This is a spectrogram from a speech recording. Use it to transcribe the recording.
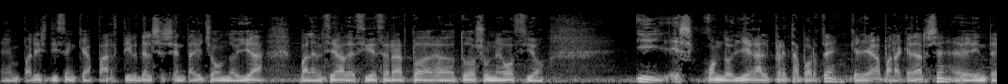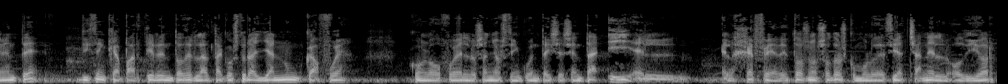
En París dicen que a partir del 68, cuando ya Valenciaga decide cerrar toda- todo su negocio, y es cuando llega el pretaporte, que llega para quedarse, evidentemente, dicen que a partir de entonces la alta costura ya nunca fue como lo fue en los años 50 y 60 y el, el jefe de todos nosotros, como lo decía Chanel o Dior,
